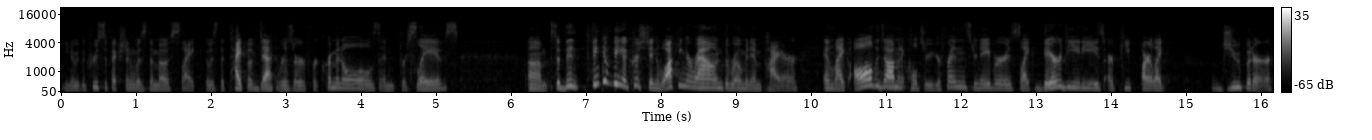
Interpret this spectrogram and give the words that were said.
you know, the crucifixion was the most, like, it was the type of death reserved for criminals and for slaves. Um, so then think of being a Christian walking around the Roman Empire and like all the dominant culture, your friends, your neighbors, like their deities are peop- are like Jupiter,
